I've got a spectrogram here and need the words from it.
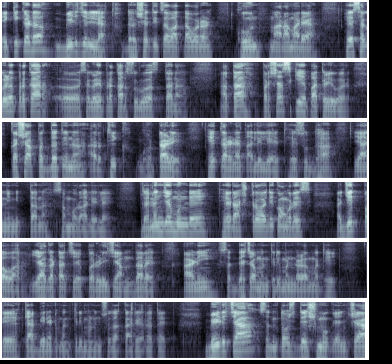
एकीकडं बीड जिल्ह्यात दहशतीचं वातावरण खून मारामाऱ्या हे सगळं प्रकार सगळे प्रकार सुरू असताना आता प्रशासकीय पातळीवर कशा पद्धतीनं आर्थिक घोटाळे हे करण्यात आलेले आहेत हे सुद्धा या निमित्तानं समोर आलेलं आहे. धनंजय मुंडे हे राष्ट्रवादी काँग्रेस अजित पवार या गटाचे परळीचे आमदार आहेत आणि सध्याच्या मंत्रिमंडळामध्ये ते कॅबिनेट मंत्री म्हणून सुद्धा कार्यरत आहेत. बीडच्या संतोष देशमुख यांच्या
